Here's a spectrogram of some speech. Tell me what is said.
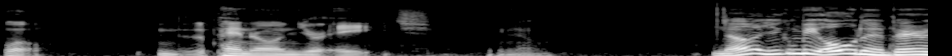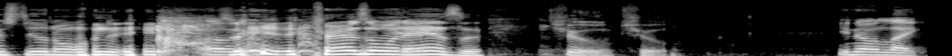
Well, depending on your age, you know. No, you can be older and parents still don't want to. Oh, parents don't want to answer. True, true. You know, like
